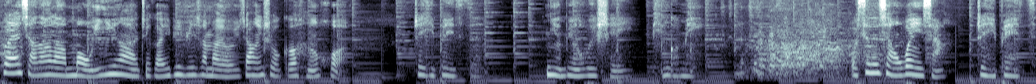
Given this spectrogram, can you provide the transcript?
突然想到了某音啊，这个 A P P 上面有一张一首歌很火，这一辈子你有没有为谁拼过命？我现在想问一下，这一辈子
